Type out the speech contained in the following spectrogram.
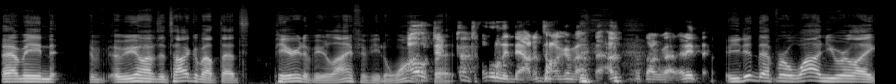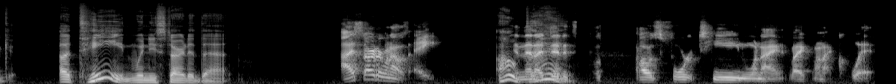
I mean, if, if you don't have to talk about that period of your life if you don't want. To. Oh, dude, I'm totally down to talk about that. I'm not talking about anything. you did that for a while, and you were like a teen when you started that. I started when I was eight, Oh, and then I did it. I was 14 when I like when I quit.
